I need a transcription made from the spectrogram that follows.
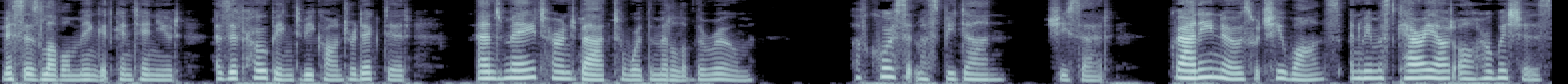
Mrs. Lovell Mingott continued, as if hoping to be contradicted; and May turned back toward the middle of the room. "Of course it must be done," she said. "Granny knows what she wants, and we must carry out all her wishes.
